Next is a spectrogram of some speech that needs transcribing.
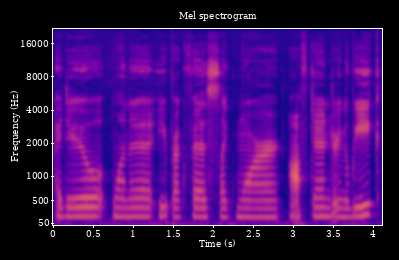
I do want to eat breakfast like more often during the week.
